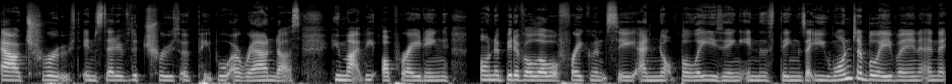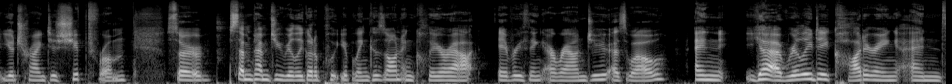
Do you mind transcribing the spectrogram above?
our truth instead of the truth of people around us who might be operating on a bit of a lower frequency and not believing in the things that you want to believe in and that you're trying to shift from. So sometimes you really got to put your blinkers on and clear out everything around you as well. And yeah, really decluttering and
